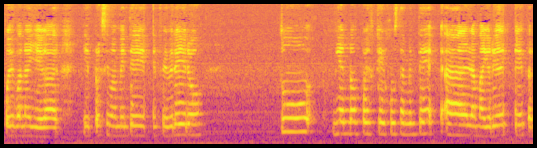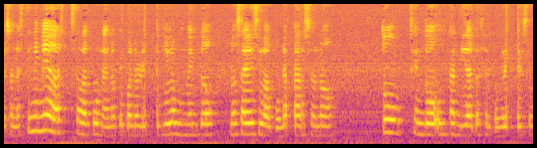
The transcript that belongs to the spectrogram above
pues van a llegar eh, próximamente en febrero. Tú viendo pues que justamente a la mayoría de personas tiene miedo a esta vacuna, ¿no? Que cuando les llega el momento no saben si vacunarse o no tú, siendo un candidato hacia el Congreso,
